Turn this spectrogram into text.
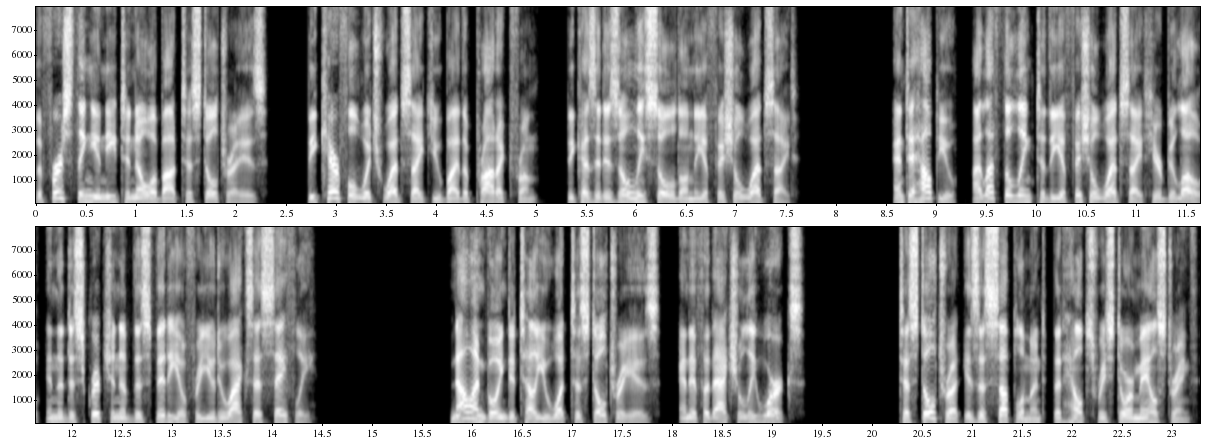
The first thing you need to know about Testultra is be careful which website you buy the product from, because it is only sold on the official website. And to help you, I left the link to the official website here below in the description of this video for you to access safely. Now I'm going to tell you what Testultra is, and if it actually works. Testultra is a supplement that helps restore male strength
